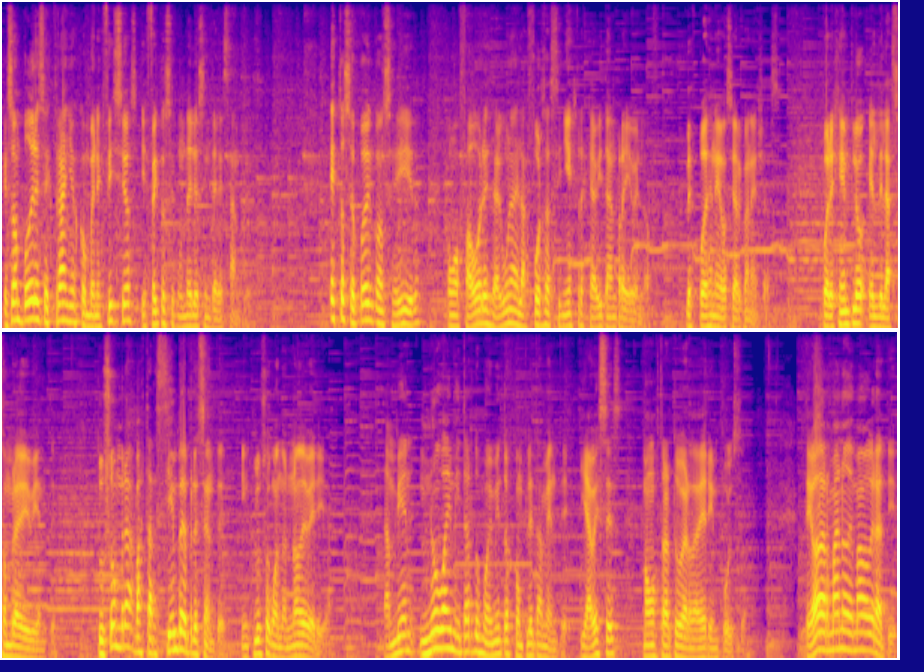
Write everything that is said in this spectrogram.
que son poderes extraños con beneficios y efectos secundarios interesantes. Estos se pueden conseguir como favores de alguna de las fuerzas siniestras que habitan Ravenloft, después de negociar con ellas. Por ejemplo, el de la sombra viviente. Tu sombra va a estar siempre presente, incluso cuando no debería. También no va a imitar tus movimientos completamente y a veces va a mostrar tu verdadero impulso. Te va a dar mano de mago gratis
